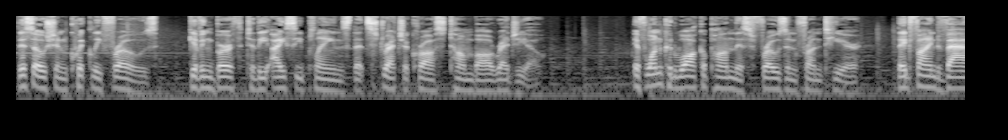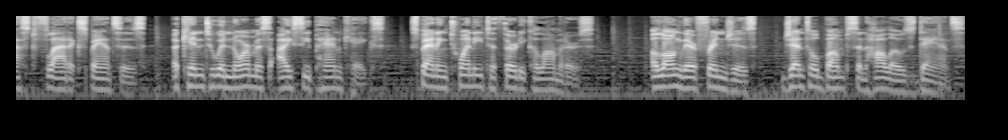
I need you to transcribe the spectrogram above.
This ocean quickly froze, giving birth to the icy plains that stretch across Tombaugh Regio. If one could walk upon this frozen frontier, they'd find vast, flat expanses, akin to enormous icy pancakes, spanning 20 to 30 kilometers. Along their fringes, gentle bumps and hollows dance,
